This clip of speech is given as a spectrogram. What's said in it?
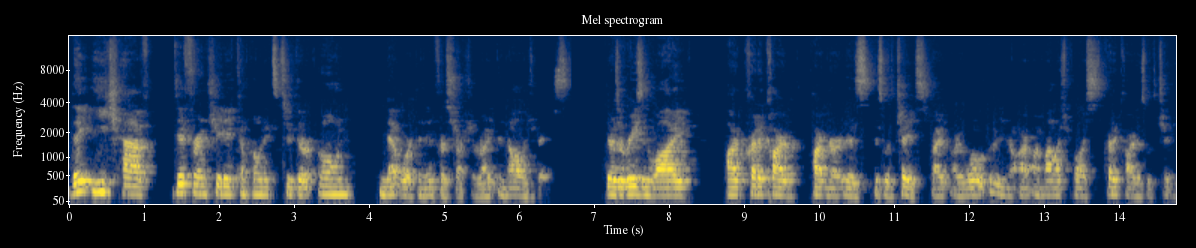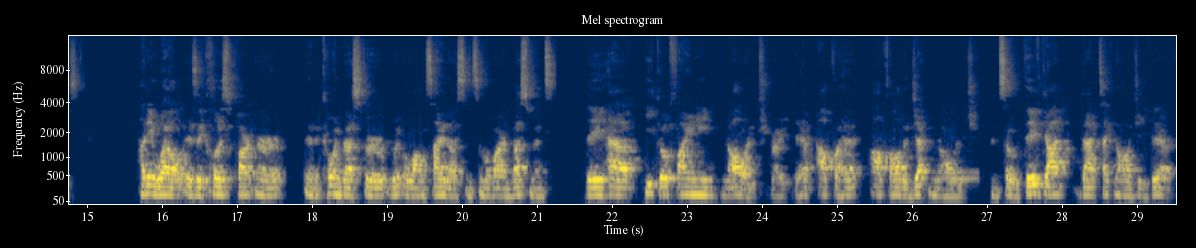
they each have differentiated components to their own network and infrastructure, right? And knowledge base. There's a reason why our credit card partner is, is with Chase, right? Our you know, our, our Mileage Plus credit card is with Chase. Honeywell is a close partner and a co-investor with, alongside us in some of our investments. They have Ecofining knowledge, right? They have alcohol, alcohol to jet knowledge. And so they've got that technology there.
